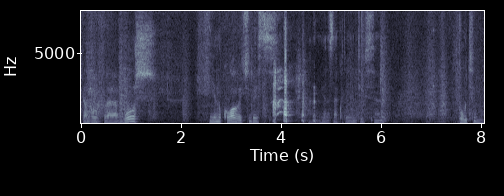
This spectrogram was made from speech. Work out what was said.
Там був е, Буш, Янукович десь. Я не знаю, куди він дівся. Путін.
